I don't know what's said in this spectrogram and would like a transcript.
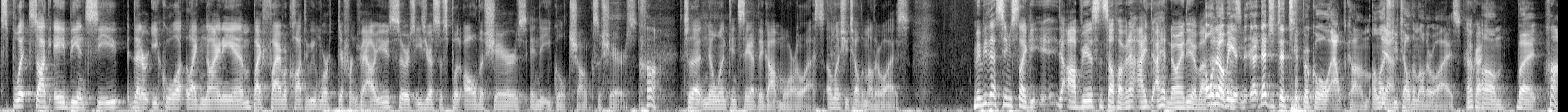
split stock A, B, and C that are equal at like 9 a.m. by 5 o'clock to be worth different values, so it's easier to split all the shares into equal chunks of shares, Huh. so that no one can say that they got more or less, unless you tell them otherwise. Maybe that seems like eh, obvious and self-evident. I, I had no idea about Oh that. no, I mean That's- that's just a typical outcome, unless Yeah. you tell them otherwise. Okay. Um, but huh.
